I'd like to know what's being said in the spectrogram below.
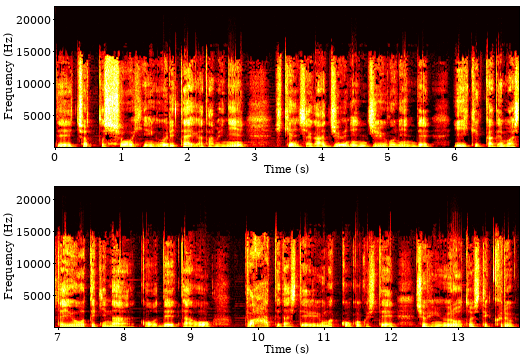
で、ちょっと商品売りたいがために、被験者が10人、15人でいい結果出ましたよ、的な、こうデータをバーって出して、うまく広告して、商品売ろうとしてくる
